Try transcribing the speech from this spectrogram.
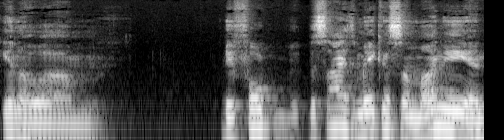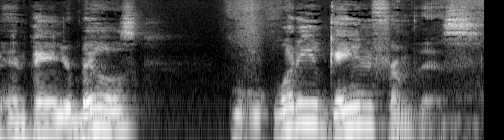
you know, um, before besides making some money and, and paying your bills, what do you gain from this?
